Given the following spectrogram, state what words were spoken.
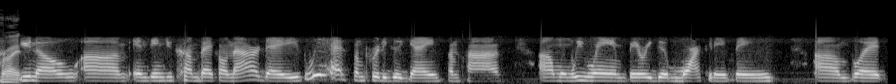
Right. You know, um, and then you come back on our days. We had some pretty good games sometimes um, when we ran very good marketing things. Um, but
